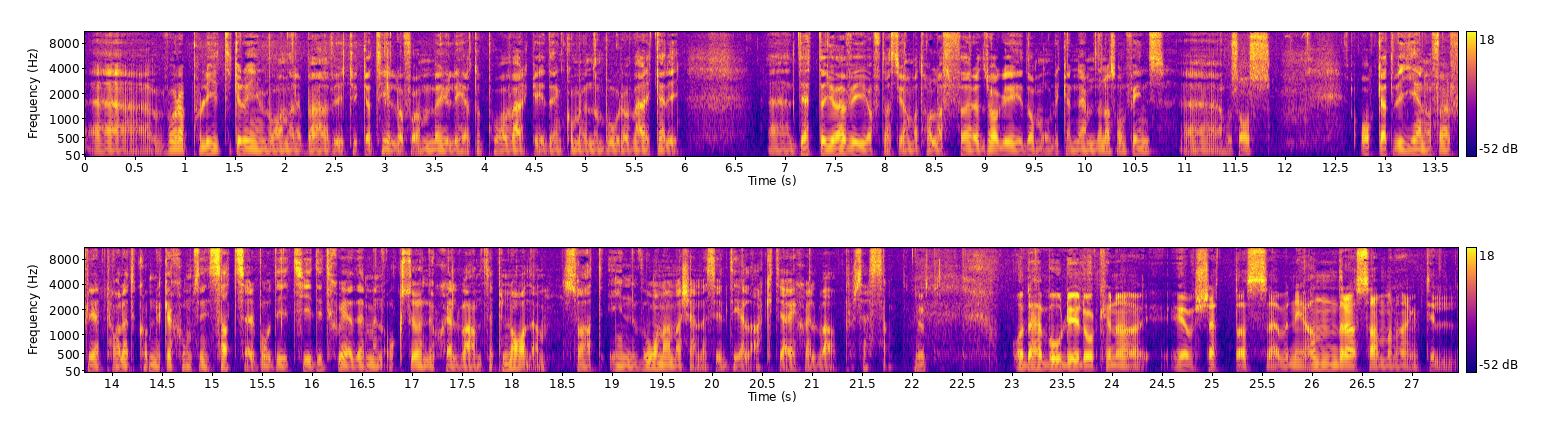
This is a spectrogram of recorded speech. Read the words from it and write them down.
Uh, våra politiker och invånare behöver ju tycka till och få en möjlighet att påverka i den kommun de bor och verkar i. Detta gör vi oftast genom att hålla föredrag i de olika nämnderna som finns hos oss. Och att vi genomför flertalet kommunikationsinsatser både i tidigt skede men också under själva entreprenaden. Så att invånarna känner sig delaktiga i själva processen. Just. Och det här borde ju då kunna översättas även i andra sammanhang till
